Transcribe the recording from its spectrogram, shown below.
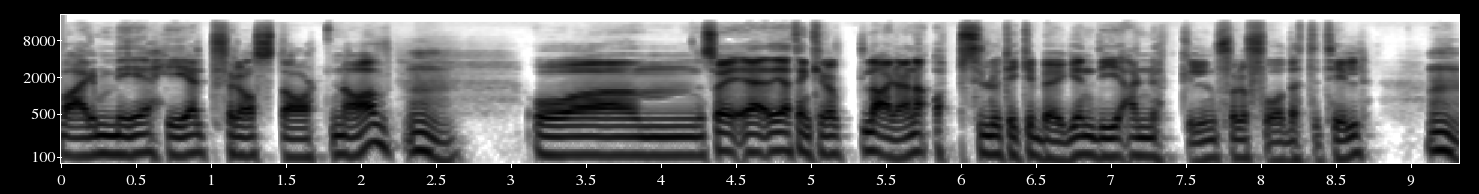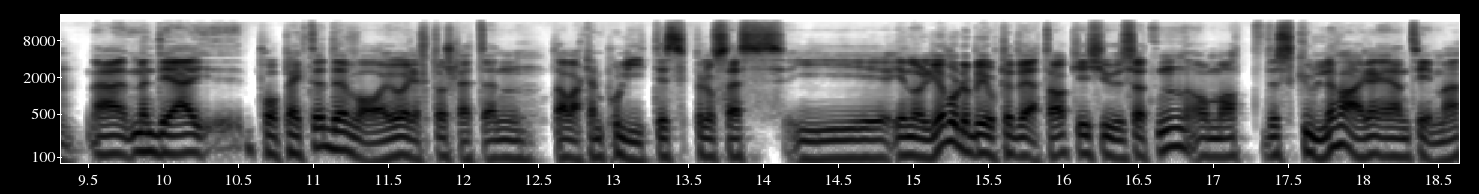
være med helt fra starten av. Mm. Og, um, så jeg, jeg, tenker at lærerne er absolutt ikke bøygen, de er nøkkelen for å få dette til. Mm. Men det jeg påpekte, det var jo rett og slett en, det har vært en politisk prosess i, i Norge, hvor det ble gjort et vedtak i 2017 om at det skulle være en time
